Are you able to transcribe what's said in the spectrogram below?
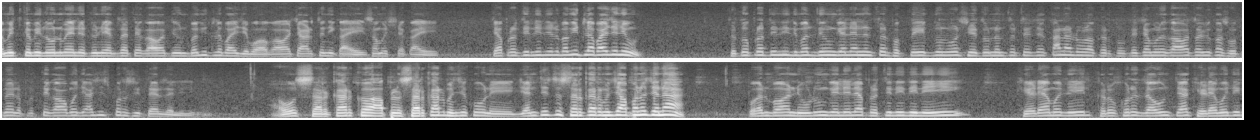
कमीत कमी दोन महिन्यातून एकदा त्या गावात येऊन बघितलं पाहिजे बाबा गावाच्या अडचणी काय आहे समस्या काय आहे. त्या प्रतिनिधीने बघितलं पाहिजे नेऊन. तर तो प्रतिनिधी मत देऊन गेल्यानंतर फक्त एक दोन वर्ष येतो नंतर त्याच्या कानाडोळा करतो. त्याच्यामुळे गावाचा विकास होत नाही ना. प्रत्येक गावामध्ये अशीच परिस्थिती तयार झालेली आहे. अहो सरकार क आपलं सरकार म्हणजे कोण आहे? जनतेचं सरकार म्हणजे आपणच आहे ना. पण बाबा निवडून गेलेल्या प्रतिनिधींनी खेड्यामध्ये खरोखरच जाऊन त्या खेड्यामध्ये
